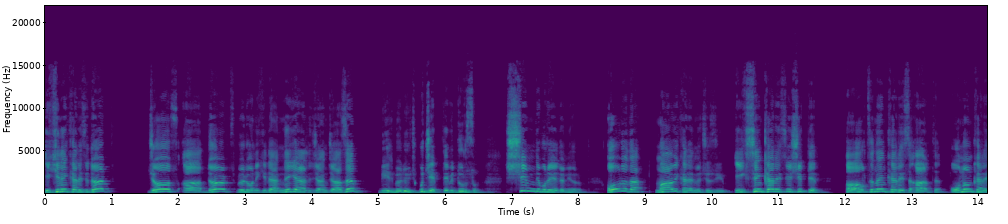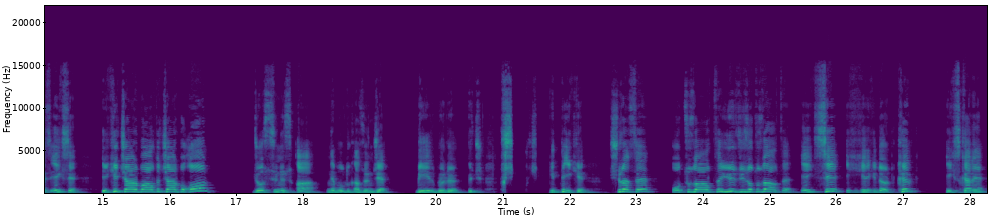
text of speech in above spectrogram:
2'nin karesi 4. Cos A 4 bölü 12'den ne geldi cancağızım? 1 bölü 3. Bu cepte bir dursun. Şimdi buraya dönüyorum. Orada da mavi kalemle çözeyim. X'in karesi eşittir. 6'nın karesi artı 10'un karesi eksi 2 çarpı 6 çarpı 10 cosinüs A. Ne bulduk az önce? 1 bölü 3. Fış, fış. Gitti 2. Şurası 36 100 136 eksi 2 kere 2 4 40 x kare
